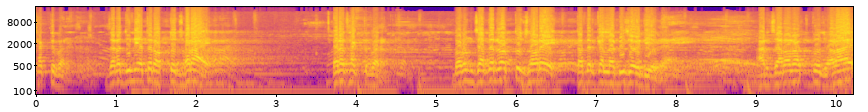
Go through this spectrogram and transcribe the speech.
থাকতে পারে না। যারা দুনিয়াতে রক্ত ঝরায়, এরা থাকতে পারে না। বরং যাদের রক্ত ঝরে, তাদেরকে আল্লাহ বিজয় দিয়ে দেয়। আর যারা রক্ত ঝরায়,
